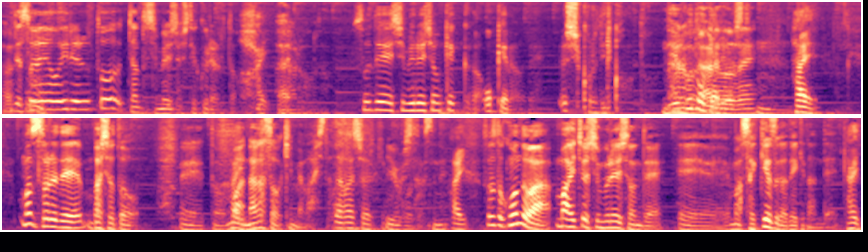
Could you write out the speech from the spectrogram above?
はい。でそれを入れるとちゃんとシミュレーションしてくれると、はい、はい。なるほそれでシミュレーション結果が OK なので、よし、これでいこうと。ないるほどうことになりました。ねど、うんはい、まずそれで場所と,、えーとまあ、はい長さを決めました、流しを決めました。いうことですね。はい、そうすると今度は、まあ、一応シミュレーションで、えーまあ、設計図ができたんではい、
